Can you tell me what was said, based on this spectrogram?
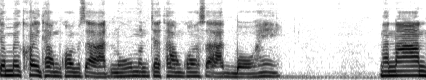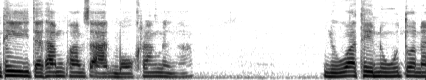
จะไม่ค่อยทำความสะอาดหนู มันจะทำความสะอาดบ่อให้ นานๆทีจะทำความสะอาดบ่อครั้งหนึ่งครับ อยู่ว่าที่หนูตัวไหน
